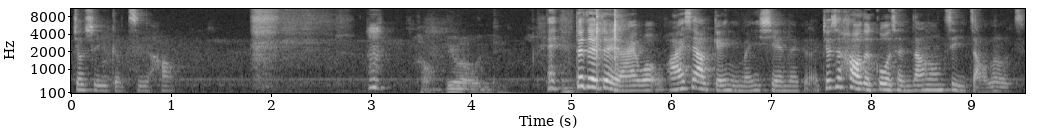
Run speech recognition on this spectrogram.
就是一个字号。好，另外问题。哎、欸，对对对，来，我我还是要给你们一些那个，就是耗的过程当中自己找乐子。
